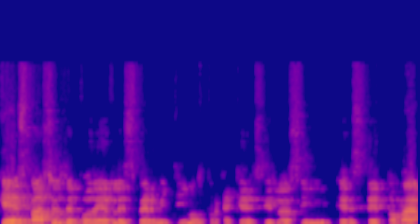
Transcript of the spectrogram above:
¿Qué espacios de poder les permitimos, porque hay que decirlo así, este, tomar?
